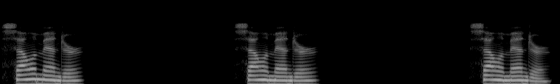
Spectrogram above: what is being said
salamander. Salamander. Salamander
